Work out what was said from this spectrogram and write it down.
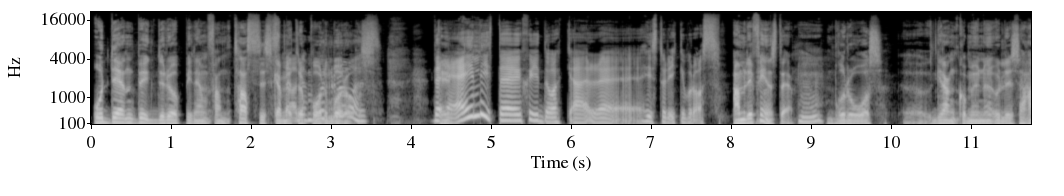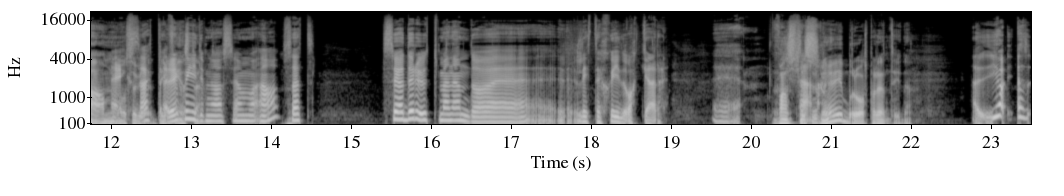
Och den byggde du upp i den fantastiska Staden metropolen Borås. Det Det- är lite skidåkarhistorik i Borås. Ja, men det finns det. Mm. Borås, eh, grannkommunen Ulricehamn och så vidare. Exakt, där är det. skidgymnasium. och- Ja, så att söderut men ändå eh, lite skidåkar. Eh, Fanns det snö i Borås på den tiden? jag, alltså,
